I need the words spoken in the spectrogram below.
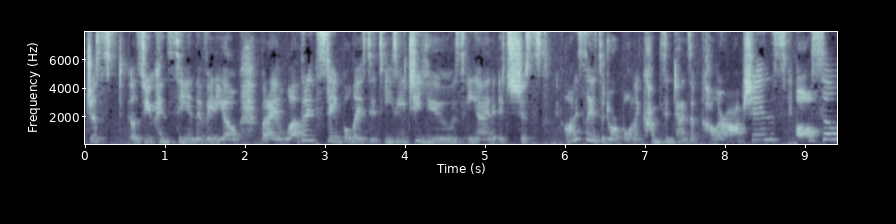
just as you can see in the video. But I love that it's stapleless, it's easy to use, and it's just, honestly, it's adorable. And it comes in tons of color options. Also,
